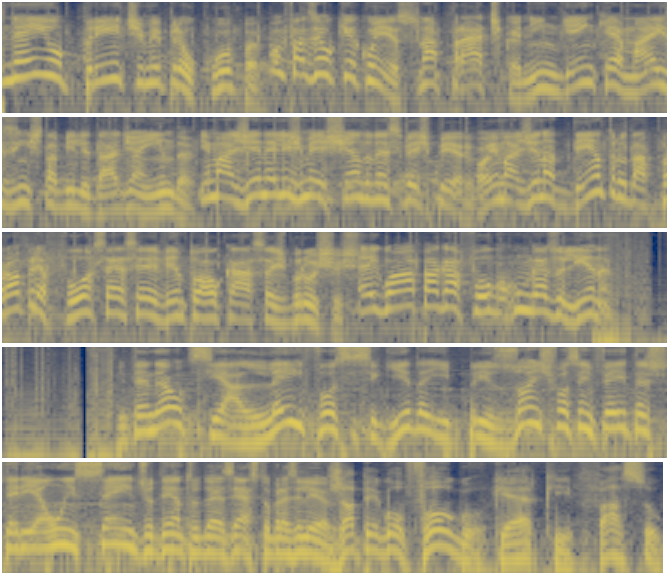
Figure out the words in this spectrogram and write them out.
Nem o print me preocupa. Vamos fazer o que com isso? Na prática, ninguém quer mais instabilidade ainda. Imagina eles mexendo nesse vespeiro. Ou imagina dentro da própria força essa eventual caça às bruxas. É igual apagar fogo com gasolina. Entendeu? Se a lei fosse seguida e prisões fossem feitas, teria um incêndio dentro do exército brasileiro. Já pegou fogo? Quer que faça o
